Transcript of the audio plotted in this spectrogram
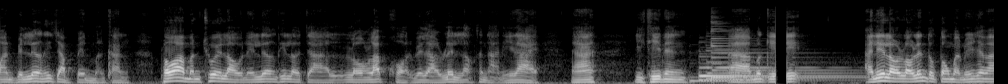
มันเป็นเรื่องที่จำเป็นเหมือนกัน เพราะว่ามันช่วยเราในเรื่องที่เราจะรองรับคอร์ดเวลาเล่นลักษณะนี้ได้นะอีกทีหนึ่งเมื่อกี้อันนี้เราเราเล่นตรงๆแบบนี้ใช่ไหม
